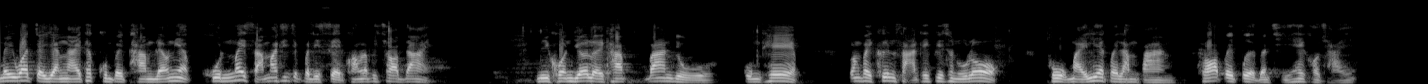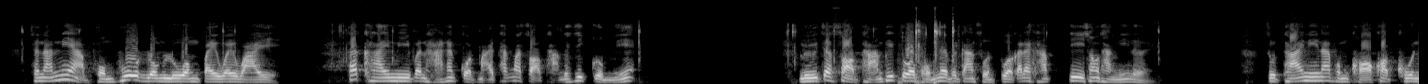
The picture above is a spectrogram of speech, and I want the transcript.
ไม่ว่าจะยังไงถ้าคุณไปทำแล้วเนี่ย คุณไม่สามารถที่จะปฏิเสธความรับผิดชอบได้ มีคนเยอะเลยครับ บ้านอยู่กรุงเทพ ต้องไปขึ้นศาลที่พิษณุโลก ถูกหมายเรียกไปลำปาง เพราะไปเปิดบัญชีให้เขาใช้ ฉะนั้นเนี่ยผมพูดรวมๆไปไวๆถ้าใครมีปัญหาทางกฎหมายทักมาสอบถามได้ที่กลุ่มนี้ หรือจะสอบถามที่ตัวผมเนี่ยเป็นการส่วนตัวก็ได้ครับ ที่ช่องทางนี้เลย สุดท้ายนี้นะผมขอขอบคุณ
